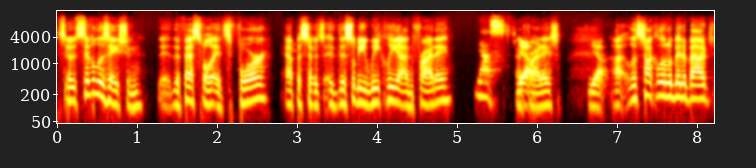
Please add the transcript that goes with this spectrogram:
So, Civilization, the festival, it's four episodes. This will be weekly on Friday. Yes. On yeah. Fridays. Yeah. Uh, let's talk a little bit about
